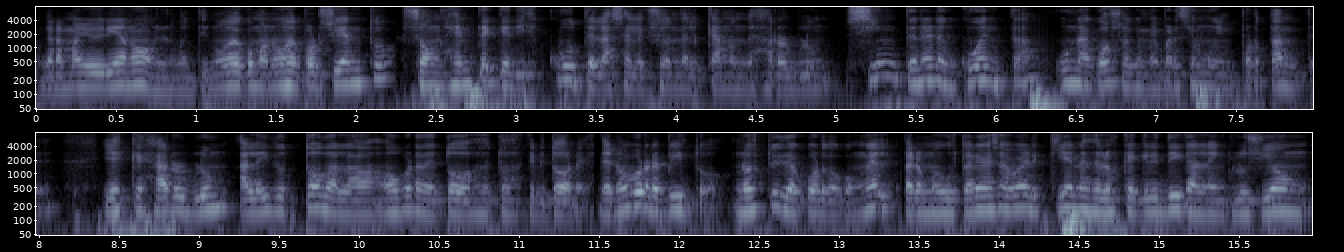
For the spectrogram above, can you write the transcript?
gran mayoría no, el 99,9% son gente que discute la selección del canon de Harold Bloom sin tener en cuenta una cosa que me parece muy importante, y es que Harold Bloom ha leído toda la obra de todos estos escritores. De nuevo repito, no estoy de acuerdo con él, pero me gustaría saber quiénes de los que critican la inclusión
